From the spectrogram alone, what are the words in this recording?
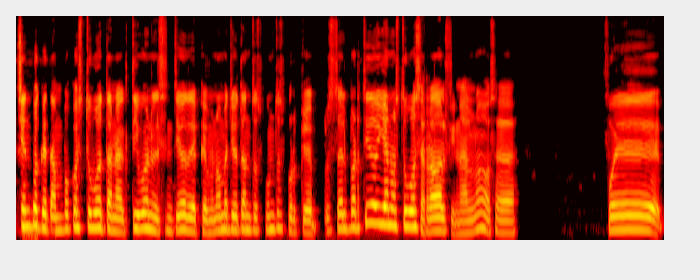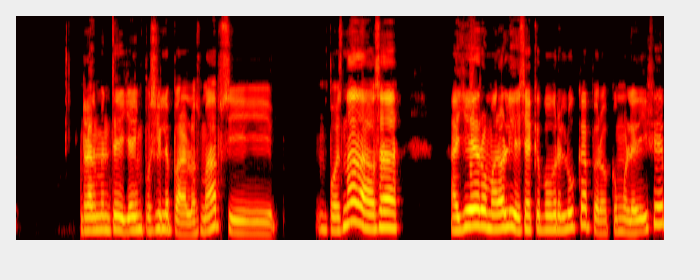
siento que tampoco estuvo tan activo en el sentido de que no metió tantos puntos porque pues, el partido ya no estuvo cerrado al final, ¿no? O sea, fue realmente ya imposible para los maps y pues nada, o sea, ayer Omaroli decía que pobre Luca, pero como le dije,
